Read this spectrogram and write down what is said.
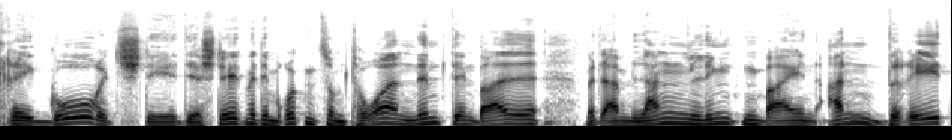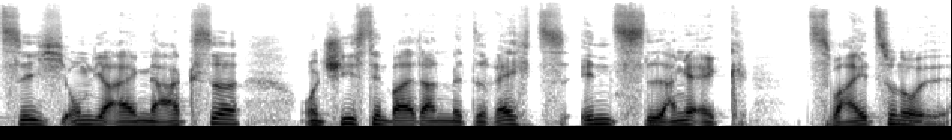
Gregoritsch steht. Der steht mit dem Rücken zum Tor, nimmt den Ball mit einem langen linken Bein an, dreht sich um die eigene Achse und schießt den Ball dann mit rechts ins lange Eck. 2 zu 0.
